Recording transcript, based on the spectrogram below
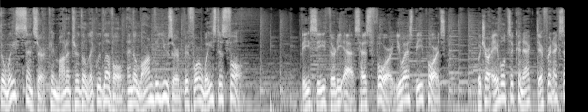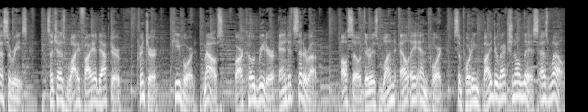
The waste sensor can monitor the liquid level and alarm the user before waste is full. BC30S has four USB ports which are able to connect different accessories such as Wi-Fi adapter, printer, keyboard, mouse, barcode reader, and etc. Also, there is one LAN port supporting bidirectional LIS as well.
